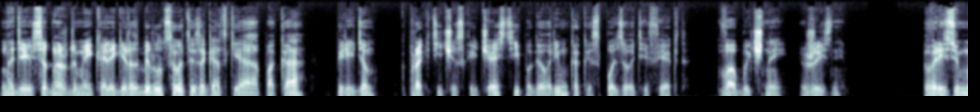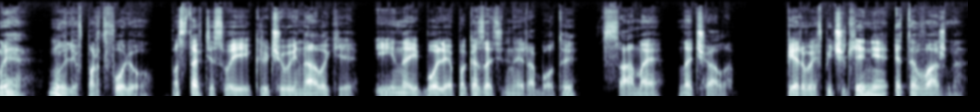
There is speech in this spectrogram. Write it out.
Надеюсь, однажды мои коллеги разберутся в этой загадке, а пока перейдем к практической части и поговорим, как использовать эффект в обычной жизни. В резюме, ну или в портфолио, поставьте свои ключевые навыки и наиболее показательные работы в самое начало. Первое впечатление – это важно.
